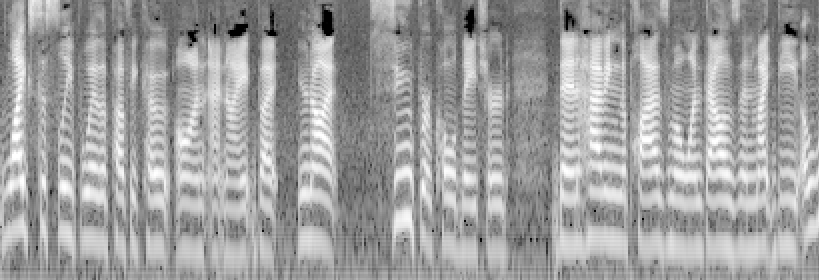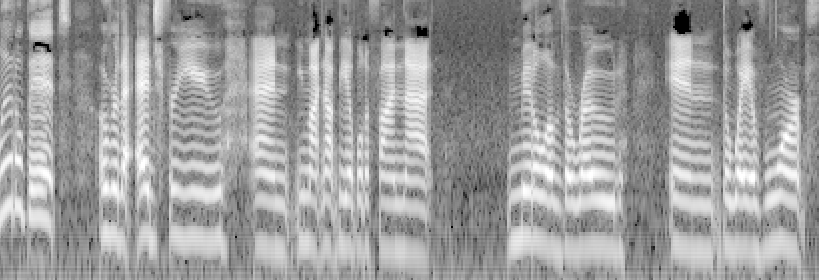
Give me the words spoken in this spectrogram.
likes to sleep with a puffy coat on at night, but you're not super cold natured, then having the Plasma 1000 might be a little bit over the edge for you, and you might not be able to find that middle of the road in the way of warmth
